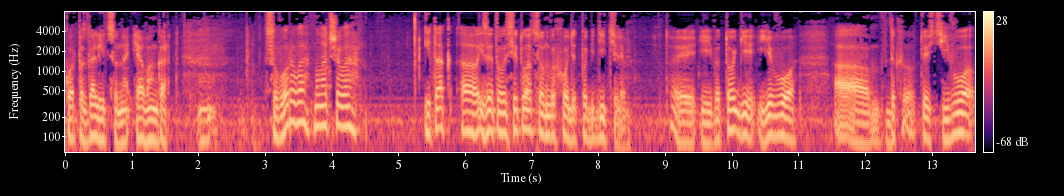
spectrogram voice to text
корпус Голицына и авангард. Суворова младшего. И так э, из этого ситуации он выходит победителем. И в итоге его то есть его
